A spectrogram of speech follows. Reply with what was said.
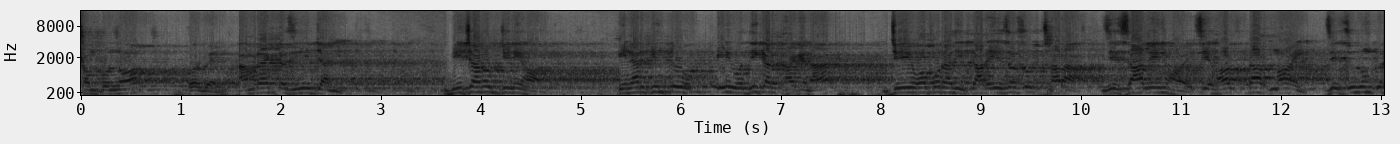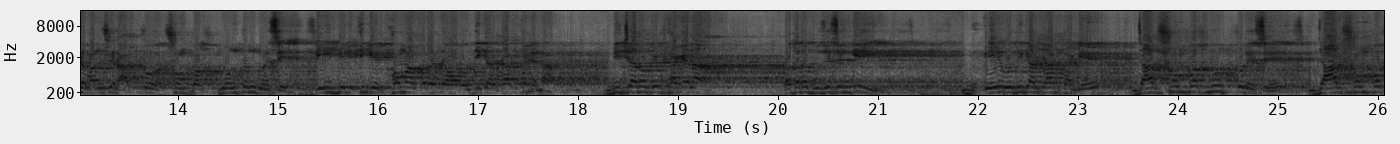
সম্পূর্ণ করবেন। আমরা একটা জিনিস জানি, বিচারক যিনি হন এনার কিন্তু এই অধিকার থাকে না যে অপরাধী, তার এজাজত ছাড়া যে জালেম হয়, যে হকদার নয়, যে জুলুম করে মানুষের আত্ম সম্পদ লুণ্ঠন করেছে, এই ব্যক্তিকে ক্ষমা করে দেওয়ার অধিকার কার থাকে না? বিচারকের থাকে না। কথাটা বুঝেছেন কি? এই অধিকার কার থাকে? যার সম্পদ লুট করেছে, যার সম্পদ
